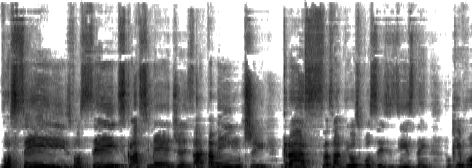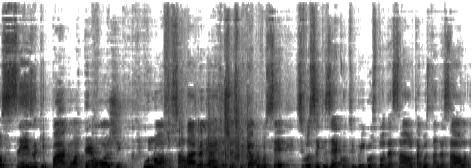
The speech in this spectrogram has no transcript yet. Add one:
Vocês, vocês, classe média, exatamente. Graças a Deus que vocês existem, porque vocês é que pagam até hoje o nosso salário. Aliás, deixa eu explicar para você, se você quiser contribuir, gostou dessa aula, está gostando dessa aula,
